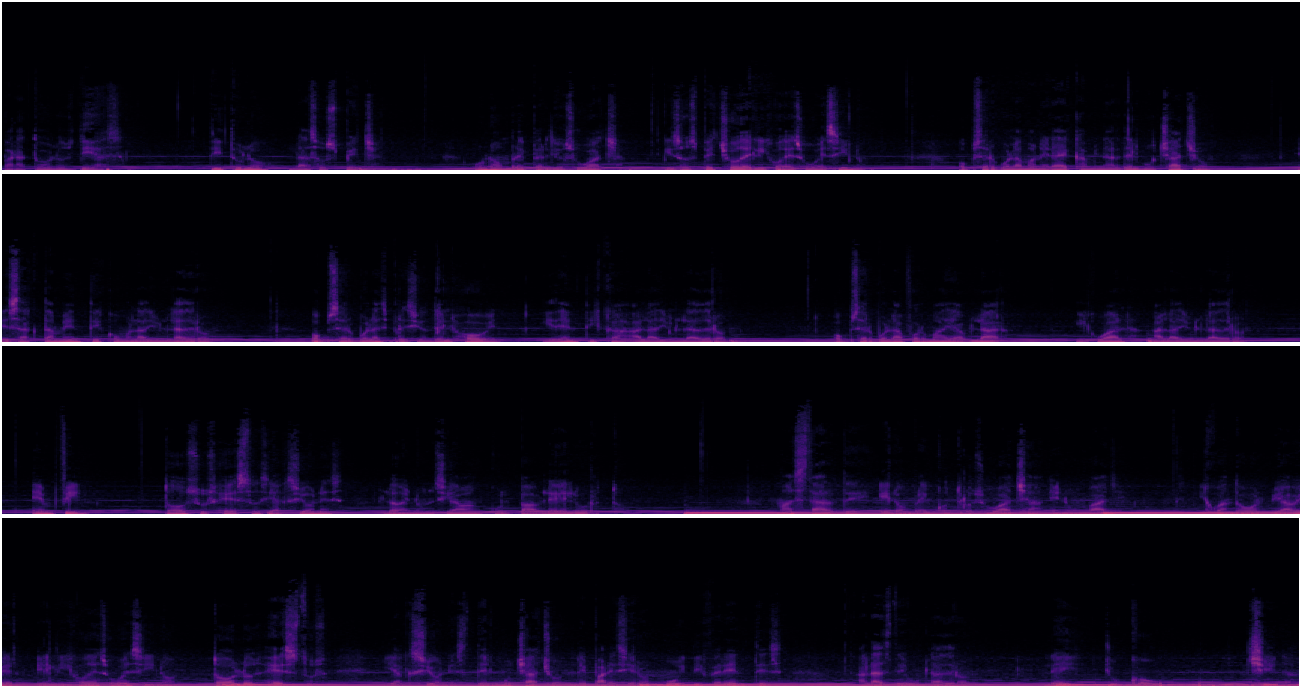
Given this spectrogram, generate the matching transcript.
Para todos los días. Título La sospecha. Un hombre perdió su hacha y sospechó del hijo de su vecino. Observó la manera de caminar del muchacho exactamente como la de un ladrón. Observó la expresión del joven idéntica a la de un ladrón. Observó la forma de hablar igual a la de un ladrón. En fin, todos sus gestos y acciones lo denunciaban culpable del hurto. Más tarde el hombre encontró su hacha en un valle y cuando volvió a ver el hijo de su vecino, todos los gestos y acciones del muchacho le parecieron muy diferentes a las de un ladrón. Lei Yukou, China.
